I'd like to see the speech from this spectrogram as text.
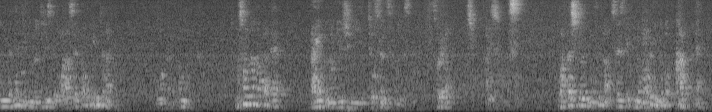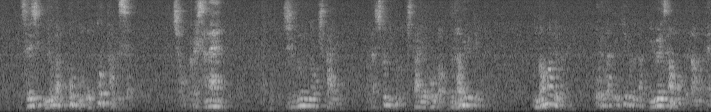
自分でね自分の人生を終わらせた方がいいんじゃないかと思った。こともあった、まあ、そんな中で大学の入試に挑戦するんですがそれが失敗するんです私よりも普段成績の悪いのが分かってね成績のが僕怒ったんですよ。ショックでしたね。自分の期待私人々の期待を僕は裏切れている。今まではね俺ができるんだって優越感を持ってたのね。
